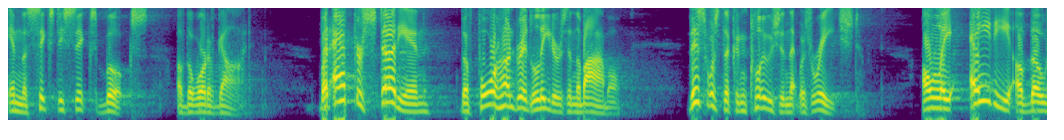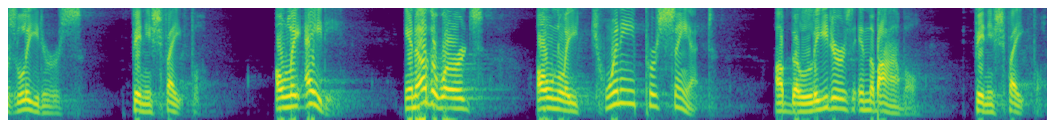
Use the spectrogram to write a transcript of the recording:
in the 66 books of the Word of God. But after studying the 400 leaders in the Bible, this was the conclusion that was reached. Only 80 of those leaders finished faithful. Only 80. In other words, only 20% of the leaders in the Bible finished faithful.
